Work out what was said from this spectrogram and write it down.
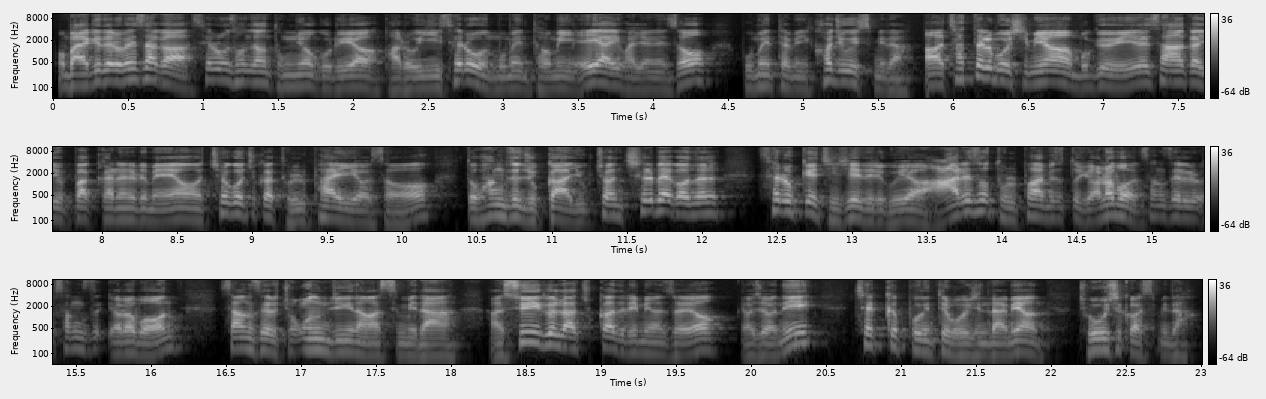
뭐 말 그대로 회사가 새로운 성장 동력으로요. 바로 이 새로운 모멘텀이 AI 관련해서 모멘텀이 커지고 있습니다. 아, 차트를 보시면 목요일 상한가 육박하는 흐름에요. 최고 주가 돌파에 이어서 또 황전 주가 6,700원을 새롭게 제시해 드리고요. 아래서 돌파하면서 또 여러 번 상세로 상세, 여러 번 상세로 좋은 움직임이 나왔습니다. 아, 수익을 다 축하드리면서요. 여전히 체크 포인트를 보신다면 좋으실 것 같습니다.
